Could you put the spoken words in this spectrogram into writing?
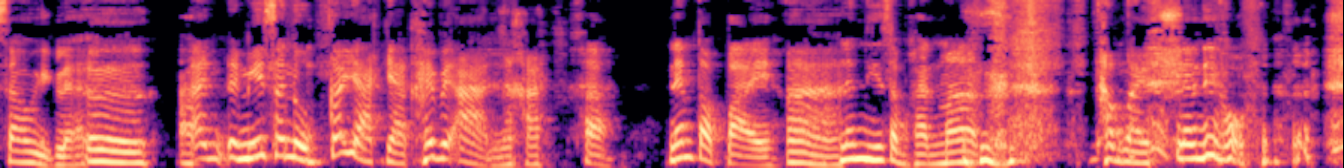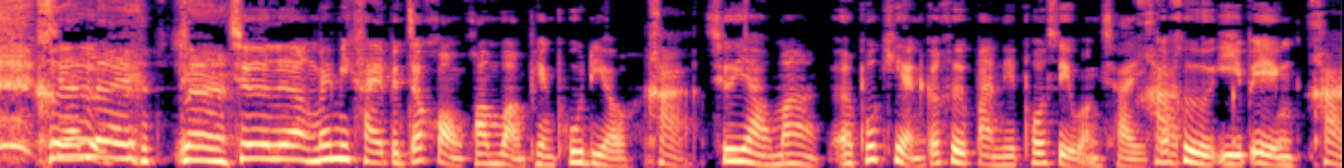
เศร้าอีกแล้ว เอออะอันอันนี้สนุกก็อยากอยากให้ไปอ่านนะคะ ค่ะ เล่มต่อไปอ่าเล่มนี้สำคัญมากทำไมเล่มที่หกเขินเลยนะชื่อเรื่องไม่มีใครเป็นเจ้าของความหวังเพียงผู้เดียวค่ะ ชื่อยาวมากเออผู้เขียนก็คือปานิชโพสีวังชัยค่ะก็คืออีฟเองค่ะ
